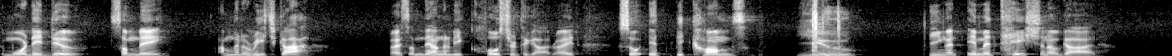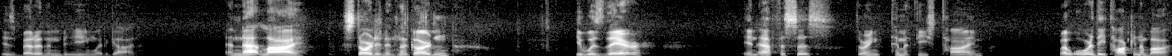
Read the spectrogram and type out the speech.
the more they do, someday I'm going to reach God, right? Someday I'm going to be closer to God, right? So it becomes you being an imitation of God is better than being with God. And that lie started in the garden. It was there in Ephesus during Timothy's time. But what were they talking about?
